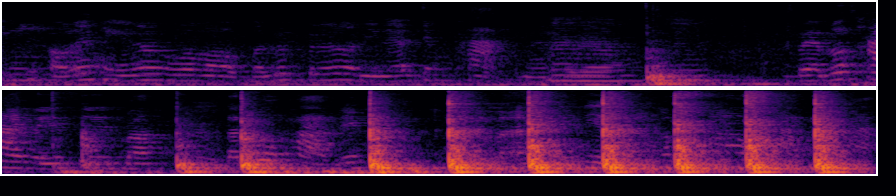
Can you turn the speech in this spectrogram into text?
กินเขาได้เห็นเราเราแบบ รถเป็นรถนี่แล้วจังผักนะแบบรถไทยไปซื้อมาแต่รถผักเนี่ยมาอันนี้เดียวเราไม่เอาผักผัก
